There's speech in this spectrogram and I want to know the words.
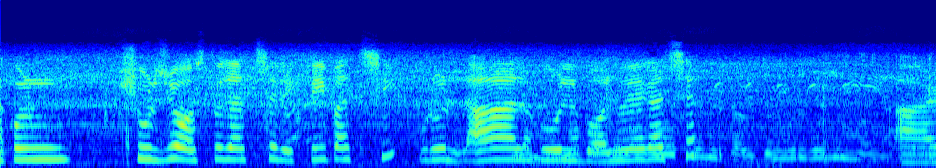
এখন সূর্য অস্ত যাচ্ছে দেখতেই পাচ্ছি। পুরো লাল গোল বল হয়ে গেছে। আর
